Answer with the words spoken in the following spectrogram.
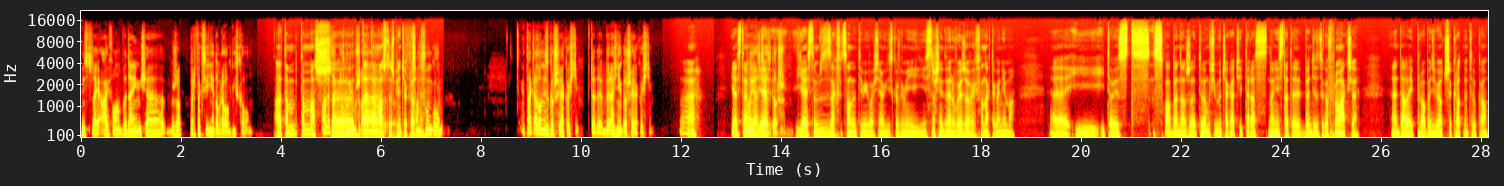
Więc tutaj iPhone wydaje mi się, że perfekcyjnie dobrał ogniskową. Ale tam, tam masz. Ale tak, rozumiem, że tam masz też pięciokrotny. W Samsungu. Tak, ale on jest gorszej jakości. Wtedy wyraźnie gorszej jakości. Ech, jestem, no jest, ja, jest gorszy. Ja jestem zachwycony tymi właśnie ogniskowymi i strasznie denerwuję, że w iPhone'ach tego nie ma. E, I, I to jest słabe, no, że tyle musimy czekać. I teraz, no niestety, będzie do tego w Pro Maxie. E, dalej Pro będzie miał trzykrotny tylko.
